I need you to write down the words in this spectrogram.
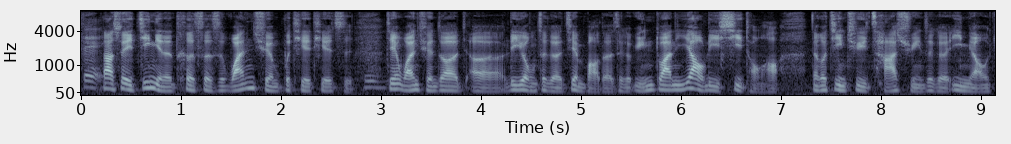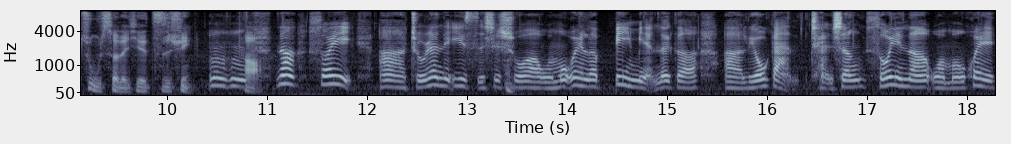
对，那所以今年的特色是完全不贴贴纸，今天完全都要呃利用这个健保的这个云端药力系统哈，能够进去查询这个疫苗注射的一些资讯。嗯嗯，好，那所以啊、呃，主任的意思是说，我们为了避免那个呃流感产生，所以呢，我们会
